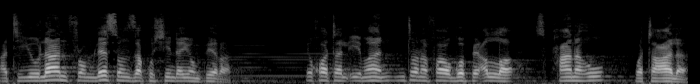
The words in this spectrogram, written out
ati you learn from lessons za kushinda hiyo mpira. Ikhwata iman mtu anafaa ogope Allah subhanahu wa ta'ala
